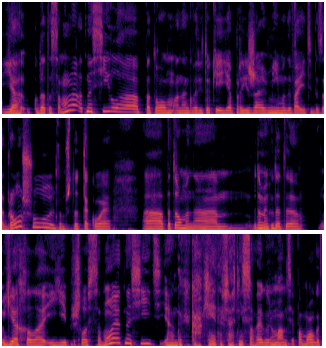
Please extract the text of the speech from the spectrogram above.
Я куда-то сама относила. Потом она говорит, окей, я проезжаю мимо, давай я тебя заброшу, там что-то такое. А потом она... Потом я куда-то уехала, и ей пришлось самой относить. И она такая, как я это все отнесла? Я говорю, мам, тебе помогут.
